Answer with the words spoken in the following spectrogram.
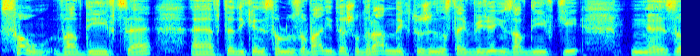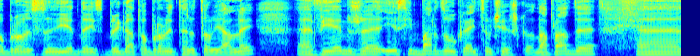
są w Awdijiwce, e, wtedy, kiedy są luzowani też od rannych, którzy zostali wywiezieni z Awdijiwki, z, obro- z jednej z brygad obrony terytorialnej. E, wiem, że jest im bardzo Ukraińcom ciężko. Naprawdę e,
